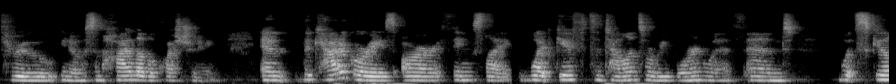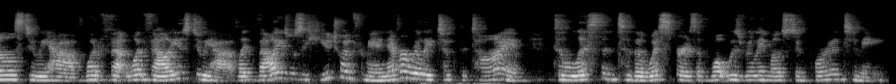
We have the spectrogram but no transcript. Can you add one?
through you know some high level questioning and the categories are things like what gifts and talents were we born with and what skills do we have? What va- what values do we have? Like values was a huge one for me. I never really took the time to listen to the whispers of what was really most important to me.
